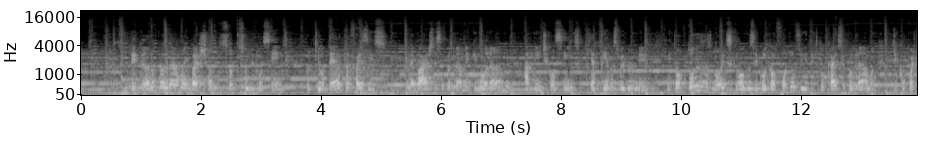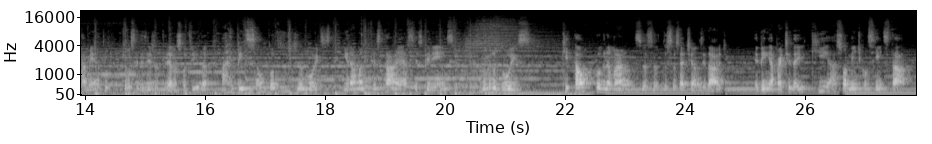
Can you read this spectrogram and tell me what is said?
Pegando o programa e baixando o seu subconsciente, porque o Teta faz isso ele abaixa esse programa, ignorando a mente consciente que apenas foi dormir. Então, todas as noites que você colocar o fone de ouvido e tocar esse programa de comportamento que você deseja criar na sua vida, a repetição todos os dias noites irá manifestar essa experiência. Número 2. Que tal programar dos seus 7 anos de idade? É bem, a partir daí que a sua mente consciente está.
